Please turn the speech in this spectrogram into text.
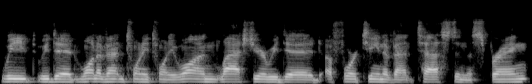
we we did one event in 2021. Last year we did a 14 event test in the spring.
